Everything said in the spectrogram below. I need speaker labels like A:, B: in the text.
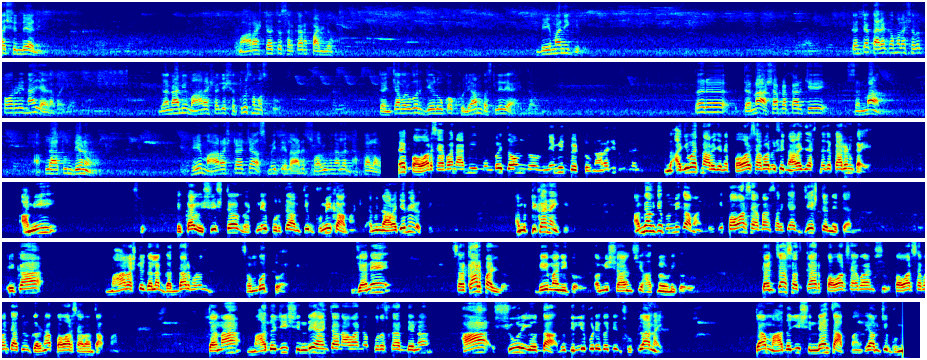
A: एकनाथ शिंदे यांनी महाराष्ट्राचं सरकार पाडलं. बेमानी केली. त्यांच्या कार्यक्रमाला शरद पवारांनी नाही जायला पाहिजे. ज्यांना आम्ही महाराष्ट्राचे शत्रू समजतो त्यांच्याबरोबर जे लोक खुलेआम बसलेले आहेत जाऊन. तर त्यांना अशा प्रकारचे सन्मान आपल्या हातून देणं हे महाराष्ट्राच्या अस्मितेला आणि स्वाभिमानाला धक्का लावला नाही पवार साहेबांना आम्ही मुंबईत जाऊन नेहमीच भेटतो.
B: नाराजी दूर झाली.
A: अजिबात नाराजी नाही. पवार साहेबांविषयी नाराजी असण्याचं कारण काय? आहे? आम्ही एका विशिष्ट घटनेपुरतं आमची भूमिका मांडली. आम्ही नाराजी नाही व्यक्त केली. आम्ही टीका नाही केली. आम्ही आमची भूमिका मांडली की पवार साहेबांसारख्या ज्येष्ठ नेत्यानं एका महाराष्ट्र त्याला गद्दार म्हणून संबोधतोय. ज्याने सरकार पाडलं बेमानी करून अमित शहाशी हातमिळवणी करून त्यांचा सत्कार पवार साहेबांशी पवार साहेबांच्या हातून करणं पवार साहेबांचा अपमान. त्यांना महादजी शिंदे यांच्या नावानं पुरस्कार देणं हा शूर योद्धा जो दिल्ली पुढे कधी झुकला नाही त्या महादजी शिंद्यांचा अपमान ही आमची भूमिका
